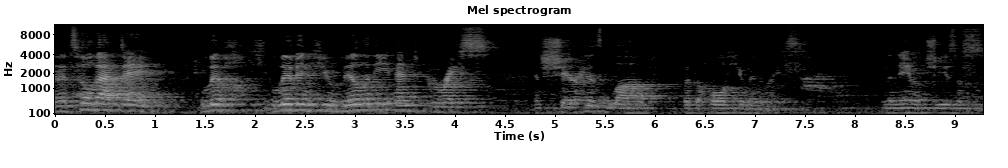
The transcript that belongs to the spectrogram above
And until that day, live, live in humility and grace and share his love with the whole human race. In the name of Jesus.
